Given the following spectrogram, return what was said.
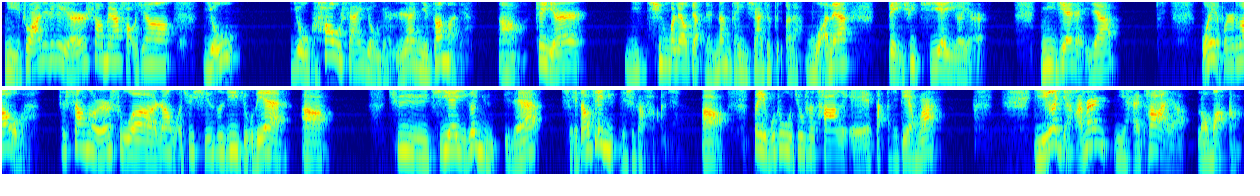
你抓的这个人上面好像有有靠山有人啊，你这么的啊，这人你轻不了点的弄他一下就得了。我呢得去接一个人，你接谁去？我也不知道啊。这上头人说让我去新世纪酒店啊，去接一个女的，谁知道这女的是干啥的啊？备不住就是他给打的电话。一个娘们你还怕呀，老马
